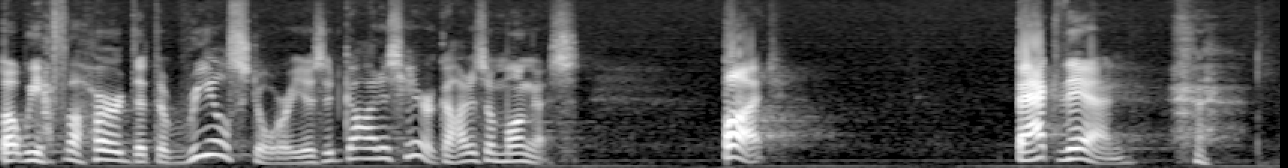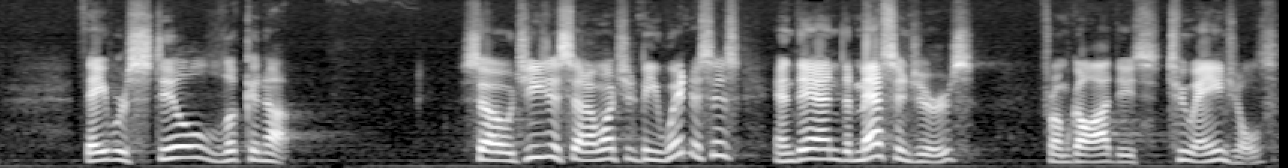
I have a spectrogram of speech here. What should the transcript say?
but we have heard that the real story is that God is here, God is among us. But back then, they were still looking up. So Jesus said, I want you to be witnesses. And then the messengers from God, these two angels,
